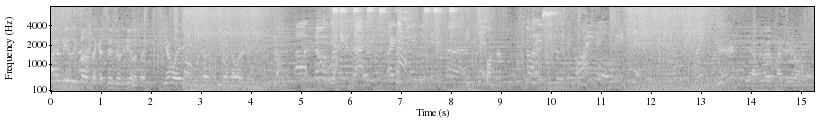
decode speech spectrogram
I immediately thought like I said don't heal it, but you're waiting because you don't know her name. Uh, no, it wasn't even that. It was just I immediately hit, uh, Thunder. no, I immediately hit triangle. Yeah, I have my gear on.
